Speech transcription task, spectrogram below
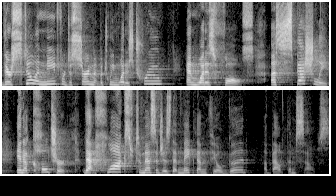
there's still a need for discernment between what is true and what is false, especially in a culture that flocks to messages that make them feel good about themselves.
